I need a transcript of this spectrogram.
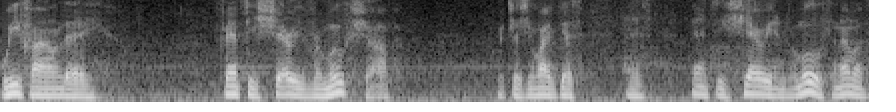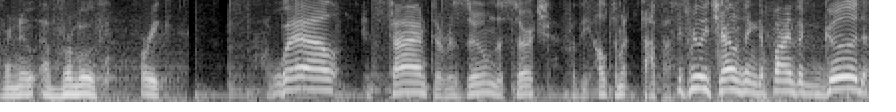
we found a fancy sherry vermouth shop, which, as you might guess, has fancy sherry and vermouth, and I'm a, vernu- a vermouth freak. Well, it's time to resume the search for the ultimate tapas. It's really challenging to find the good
